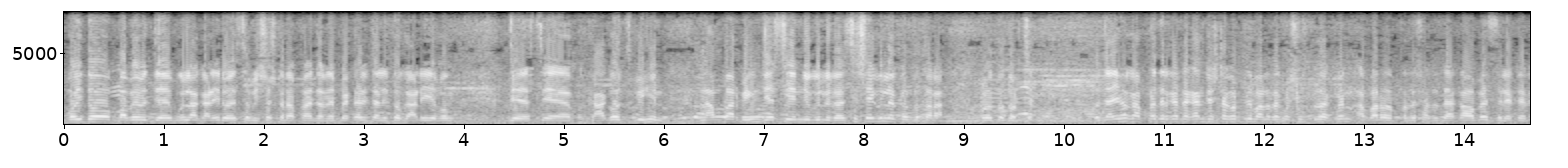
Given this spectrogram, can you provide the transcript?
অবৈধভাবে যেগুলা গাড়ি রয়েছে, বিশেষ করে আপনারা জানেন ব্যাটারি চালিত গাড়ি এবং যে কাগজবিহীন, নাম্বারবিহীন যে সিএনজিগুলি রয়েছে, সেগুলো কিন্তু তারা মূলত ধরছেন। তো যাই হোক, আপনাদেরকে দেখানোর চেষ্টা করছি ভালো থাকবেন, সুস্থ থাকবেন। আবারও আপনাদের সাথে দেখা হবে। সিলেটের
